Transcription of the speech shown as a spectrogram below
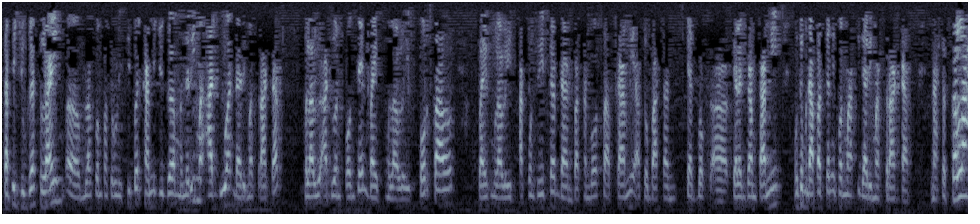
Tapi juga selain eh, melakukan patroli siber, kami juga menerima aduan dari masyarakat melalui aduan konten baik melalui portal baik melalui akun Twitter dan bahkan WhatsApp kami atau bahkan chatbox uh, Telegram kami untuk mendapatkan informasi dari masyarakat. Nah, setelah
